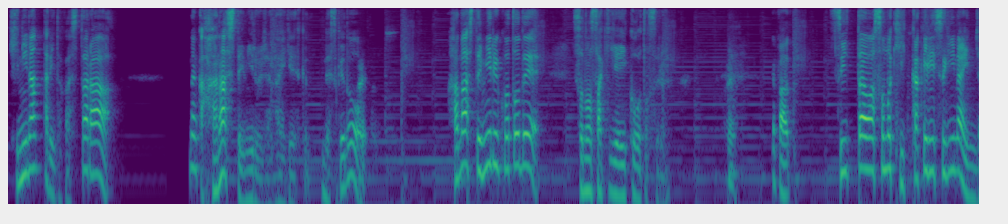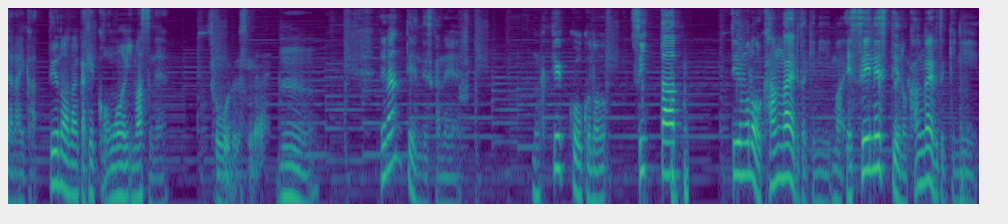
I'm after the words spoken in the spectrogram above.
気になったりとかしたら、なんか話してみるじゃないですけですけど、はい話してみることで、その先へ行こうとする。はいやっぱ、ツイッターはそのきっかけに過ぎないんじゃないかっていうのはなんか結構思いますね。そうですね。うん。で、なんて言うんですかね。なんか結構このツイッターっていうものを考えるときに、まあ SNS っていうのを考えるときに、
